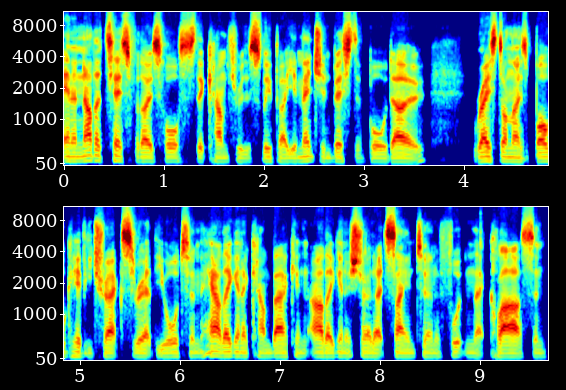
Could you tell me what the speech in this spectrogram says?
And another test for those horses that come through the slipper. You mentioned Best of Bordeaux raced on those bog heavy tracks throughout the autumn. How are they going to come back and are they going to show that same turn of foot in that class? And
